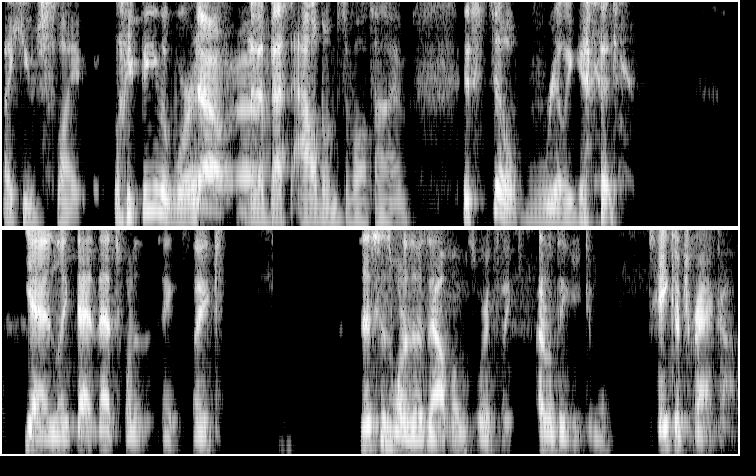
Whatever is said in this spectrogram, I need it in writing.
a huge slight. Like being the worst No, no, one of the best albums of all time is still really good yeah and like that that's one of the things like this is one of those albums where it's like i don't think you can take a track off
